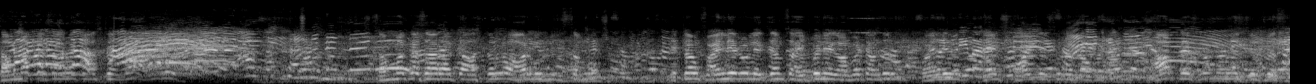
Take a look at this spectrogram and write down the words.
సమ్మక్క సారక్క హాస్టల్లో సమ్మక్క సారక్క హాస్టల్లో ఆరుగురు ఇస్తాము. ఎట్లా ఫైనల్ ఇయర్ వాళ్ళు ఎగ్జామ్స్ అయిపోయినాయి కాబట్టి అందరూ ఫైనల్ ఇయర్ ఎగ్జామ్స్ కాల్ చేస్తున్నారు కాబట్టి ఆ ప్లేస్లో మిమ్మల్ని చెప్పేస్తాం.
